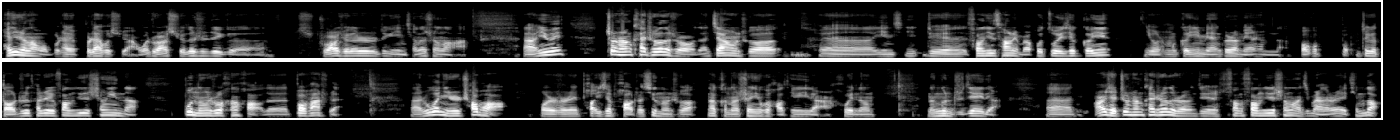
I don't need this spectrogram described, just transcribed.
排气声浪我不太不太会学啊，我主要学的是这个，主要学的是这个引擎的声浪啊啊，因为正常开车的时候，咱家用车，嗯，引擎这个发动机舱里边会做一些隔音，有什么隔音棉、隔热棉什么的，包括这个导致它这个发动机的声音呢，不能说很好的爆发出来。啊，如果你是超跑，或者说跑一些跑车、性能车，那可能声音会好听一点，会能能更直接一点。呃，而且正常开车的时候，这放放机声浪基本上来说也听不到。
